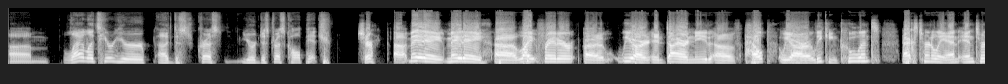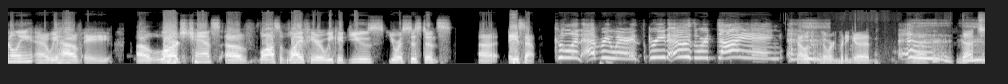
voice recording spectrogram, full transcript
Um, Lad, let's hear your uh, distress your distress call pitch. Sure. Uh, Mayday, Mayday, uh, light freighter. Uh, we are in dire need of help. We are leaking coolant externally and internally, and we have a, a large chance of loss of life here. We could use your assistance uh, ASAP. Coolant everywhere. It's green ooze. We're dying. That looks like it worked pretty good. Yeah. That's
